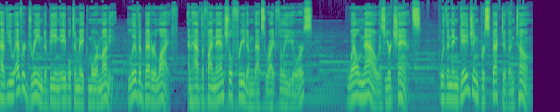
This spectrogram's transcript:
Have you ever dreamed of being able to make more money, live a better life, and have the financial freedom that's rightfully yours? Well, now is your chance. With an engaging perspective and tone,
